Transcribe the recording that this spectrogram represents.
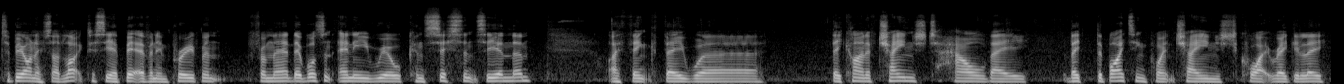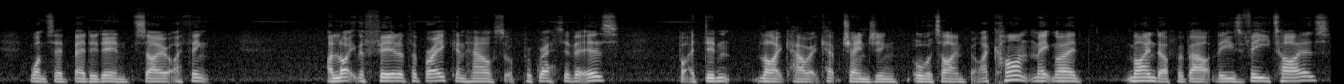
to be honest, I'd like to see a bit of an improvement from there. There wasn't any real consistency in them. I think they were they kind of changed how they they the biting point changed quite regularly once they'd bedded in. So I think I like the feel of the brake and how sort of progressive it is, but I didn't like how it kept changing all the time. But I can't make my mind up about these Vee tyres.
